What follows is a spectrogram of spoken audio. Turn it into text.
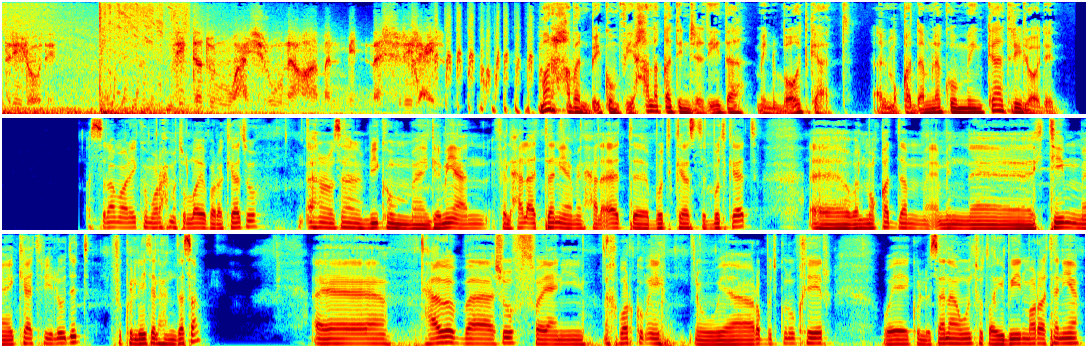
CAT Reloaded ستة وعشرون عاما من نشر العلم. مرحبا بكم في حلقة جديدة من بودكاست المقدم لكم من CAT Reloaded. السلام عليكم ورحمة الله وبركاته. أهلا وسهلا بكم جميعا في الحلقة الثانية من حلقات بودكاست البودكات آه، والمقدم من آه، team CAT Reloaded في كلية الهندسة. آه، حابب أشوف يعني أخباركم إيه؟ ويا رب تكونوا بخير وكل سنة وأنتم طيبين مرة تانية.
